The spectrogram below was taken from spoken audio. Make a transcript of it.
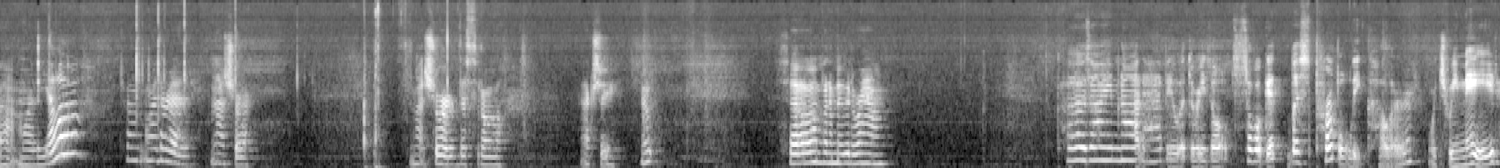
I want more the yellow? I more the red? I'm not sure. I'm not sure of this at all. Actually, nope. So I'm going to move it around. Because I'm not happy with the results. So we'll get this purpley color, which we made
